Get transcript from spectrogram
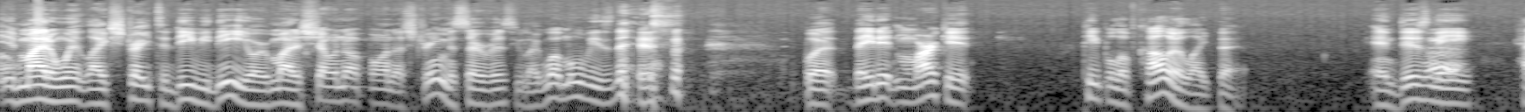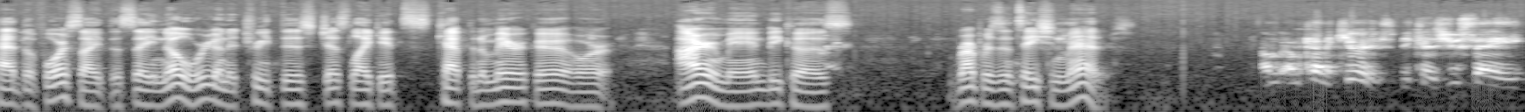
it might have went like straight to DVD, or it might have shown up on a streaming service. You're like, what movie is this? but they didn't market people of color like that. And Disney Yeah. had the foresight to say, no, we're going to treat this just like it's Captain America or Iron Man because representation matters. I'm, I'm kind of curious because you say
